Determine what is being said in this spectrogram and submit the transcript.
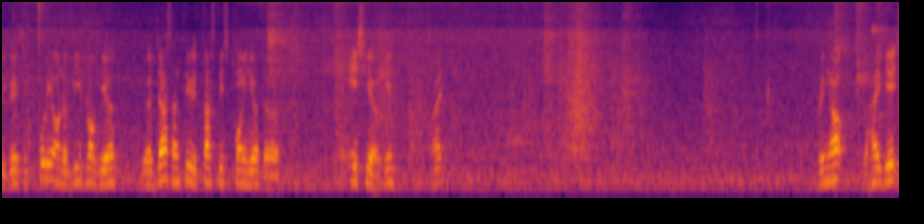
degrees. You put it on the V block here. You adjust until you touch this point here, the, the edge here, okay? Alright. Bring up the high gauge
